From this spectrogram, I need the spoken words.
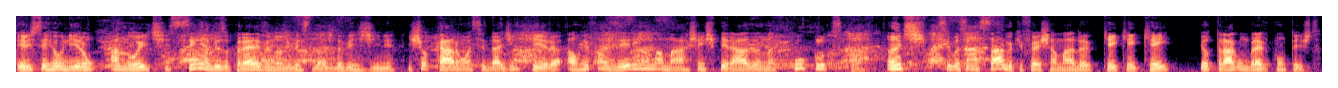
Eles se reuniram à noite, sem aviso prévio, na Universidade da Virgínia e chocaram a cidade inteira ao refazerem uma marcha inspirada na Ku Klux Klan. Antes, se você não sabe o que foi a chamada KKK, eu trago um breve contexto.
